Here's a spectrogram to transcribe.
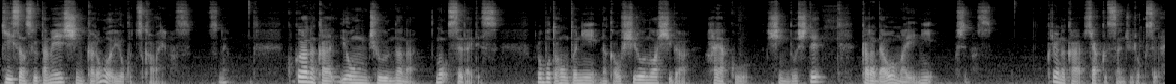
計算するため進化論をよく使われます。ですね。ここはなんか47の世代です。ロボットは本当になんか後ろの足が速く振動して体を前に押します。これはなんか136世代。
